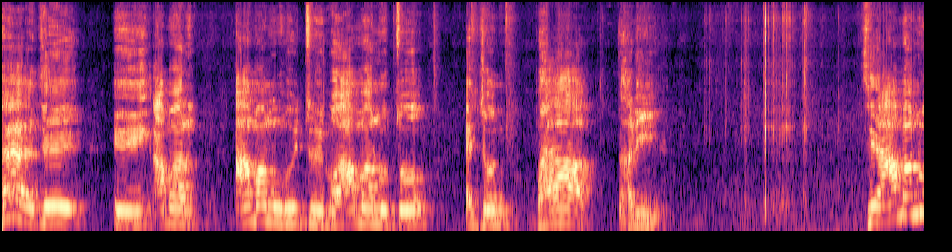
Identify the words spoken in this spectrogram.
হ্যাঁ যে এই আমার আমানু হইতে হইব, আমানু তো একজন ভায়াতধারী যে আমানু,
